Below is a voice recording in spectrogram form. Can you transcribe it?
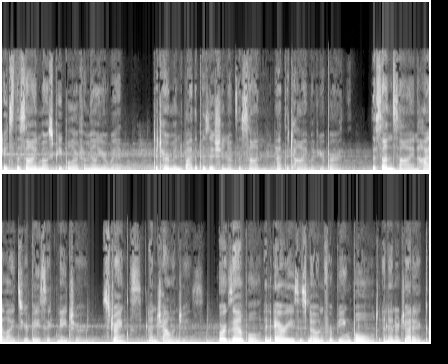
It's the sign most people are familiar with, determined by the position of the sun at the time of your birth. The sun sign highlights your basic nature, strengths, and challenges. For example, an Aries is known for being bold and energetic,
